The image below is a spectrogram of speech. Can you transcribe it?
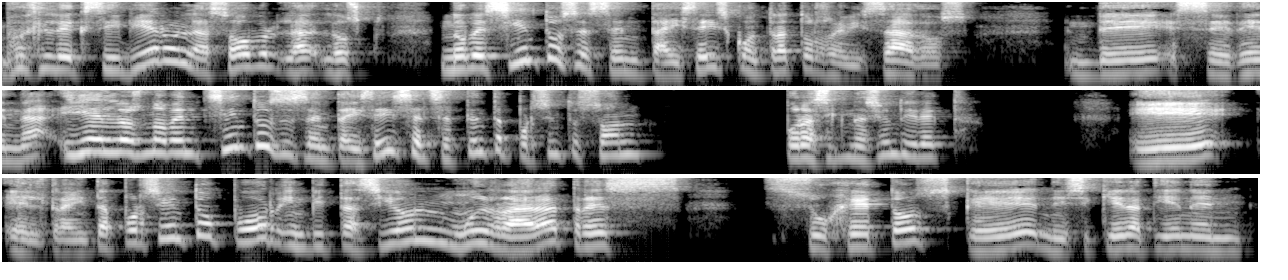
pues le exhibieron los 966 contratos revisados de Sedena y en los 966 el 70% son por asignación directa y el 30% por invitación muy rara, tres sujetos que ni siquiera tienen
